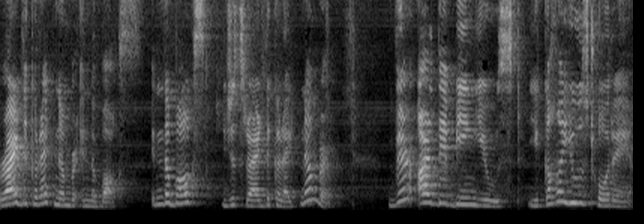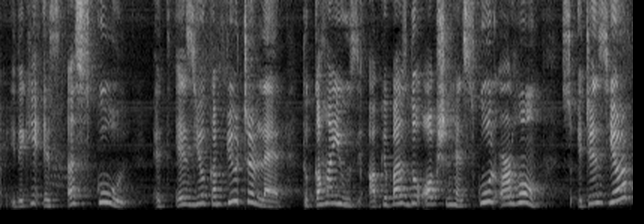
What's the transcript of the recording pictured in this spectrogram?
write the correct number in the box in the box you just write the correct number. Where are they being use ये कहाँ यूज़ हो रहे हैं? ये देखिए is a school it is your computer lab तो कहाँ यूज़ आपके पास दो ऑप्शन है स्कूल और home so it is your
